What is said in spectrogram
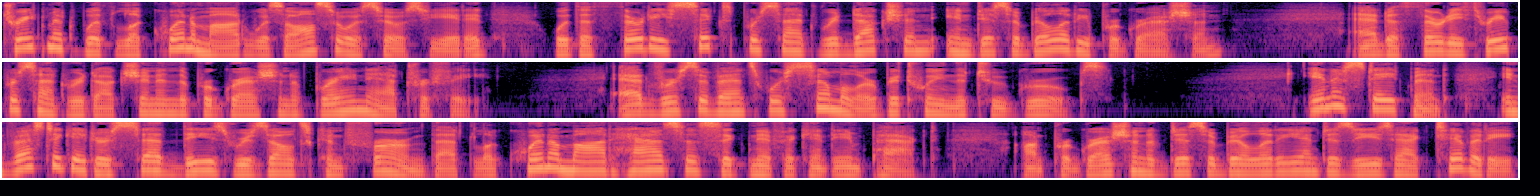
Treatment with laquinimod was also associated with a 36% reduction in disability progression and a 33% reduction in the progression of brain atrophy. Adverse events were similar between the two groups. In a statement, investigators said these results confirm that laquinimod has a significant impact on progression of disability and disease activity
